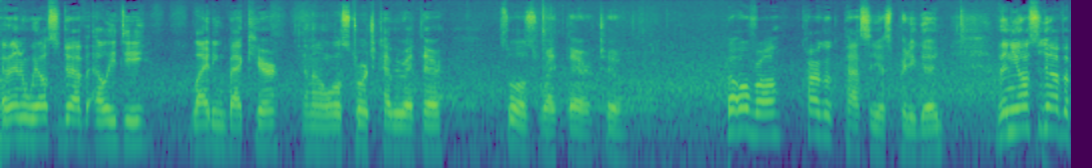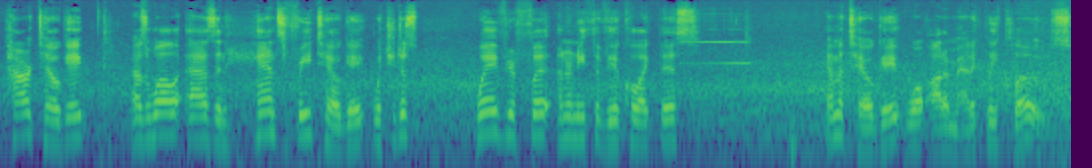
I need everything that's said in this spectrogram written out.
And then we also do have LED lighting back here and then a little storage cubby right there as well as right there too. But overall cargo capacity is pretty good. Then you also do have a power tailgate as well as an hands-free tailgate which you just wave your foot underneath the vehicle like this and the tailgate will automatically close.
